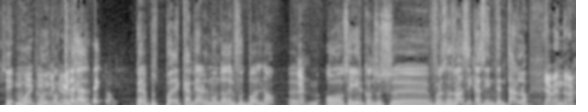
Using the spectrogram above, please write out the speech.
Sí, muy, muy En ese aspecto. Pero pues puede cambiar el mundo del fútbol, ¿no? Eh, O seguir con sus eh, fuerzas básicas e intentarlo. Ya vendrá.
